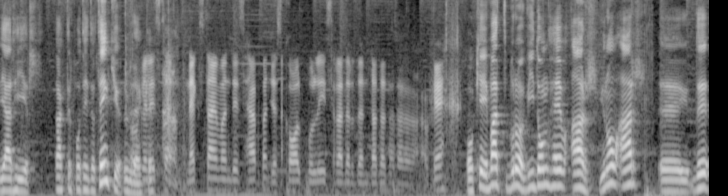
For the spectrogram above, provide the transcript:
we are here. Dr. Potato, thank you. Dur bir Okay, dakika. listen. Next time when this happens, just call police rather than da da da da da. Okay? Okay, but bro, we don't have R. You know R? Uh, the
